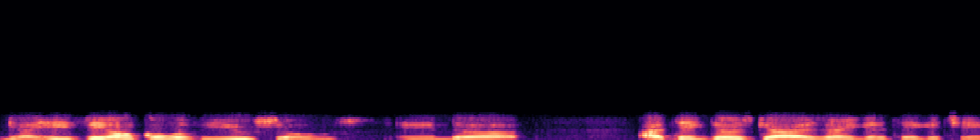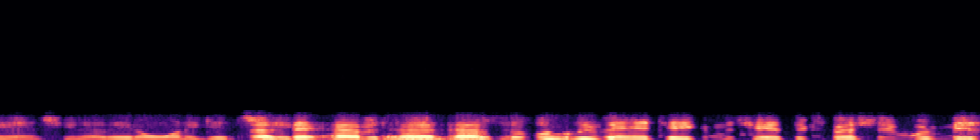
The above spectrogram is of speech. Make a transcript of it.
you know, he's the uncle of the Usos, and uh, I think those guys aren't going to take a chance. You know, they don't want to get Uh, sick. they, ab- uh, absolutely, they had taken the chance, especially when Miz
